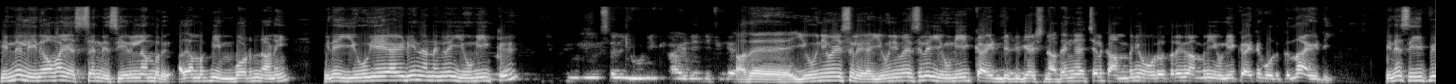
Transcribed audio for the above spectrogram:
പിന്നെ Lenovo S N serial number അത് നമുക്ക് ഇമ്പോർട്ടന്റ് ആണ്. പിന്നെ യു എ ഐ ഡി എന്നുണ്ടെങ്കിൽ യുണീക്ക്. അതെ യൂണിവേഴ്സൽ യൂണിവേഴ്സൽ യുണീക്ക് ഐഡന്റിഫിക്കേഷൻ അതെങ്ങനെ വെച്ചാൽ കമ്പനി ഓരോരുത്തർ കമ്പനി യുണീക്ക് ആയിട്ട് കൊടുക്കുന്ന ഐ ഡി പിന്നെ C P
